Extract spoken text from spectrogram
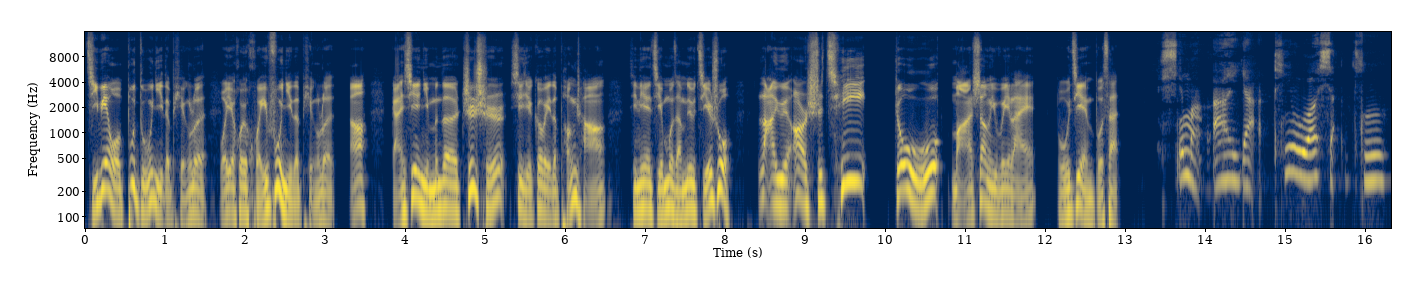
即便我不读你的评论，我也会回复你的评论啊！感谢你们的支持，谢谢各位的捧场。今天节目咱们就结束，腊月二十七周五马上与未来不见不散。喜马拉雅听，我想听。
